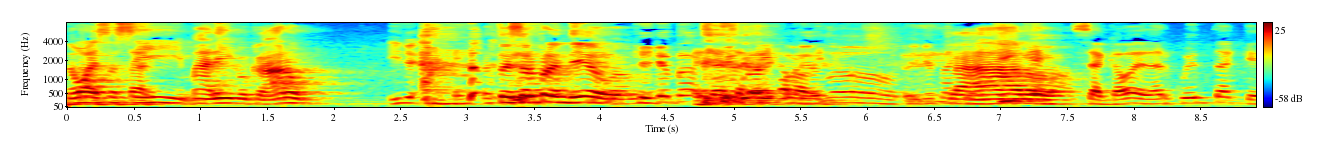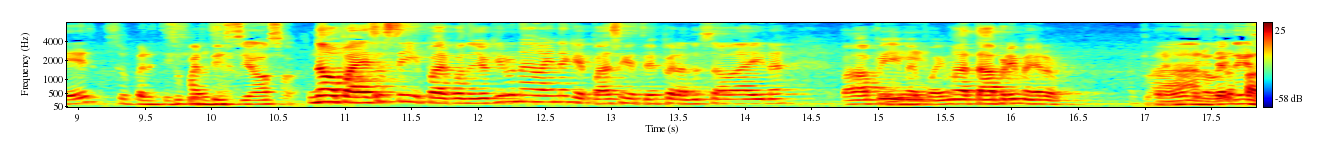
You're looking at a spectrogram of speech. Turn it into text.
No, eso total. sí, marico, claro. Y Estoy sorprendido, weón. Quique está, Esa Quique es está descubriendo. Quique está Claro. Quique se acaba de dar cuenta que es supersticioso. Supersticioso. No, para eso sí, para cuando yo quiero una vaina que pase, que estoy esperando esa vaina, papi, Sí. me pueden matar primero. Claro, viste que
